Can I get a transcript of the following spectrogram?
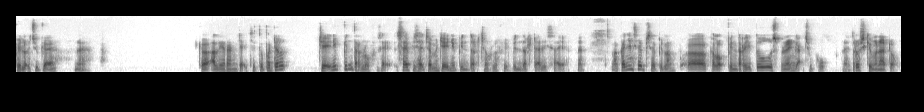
belok juga. Nah ke aliran kayak gitu. Padahal dia ini pinter loh. Saya, saya bisa jamin dia ini pinter jauh lebih pinter dari saya. Nah makanya saya bisa bilang uh, kalau pinter itu sebenarnya nggak cukup. Nah terus gimana dong?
